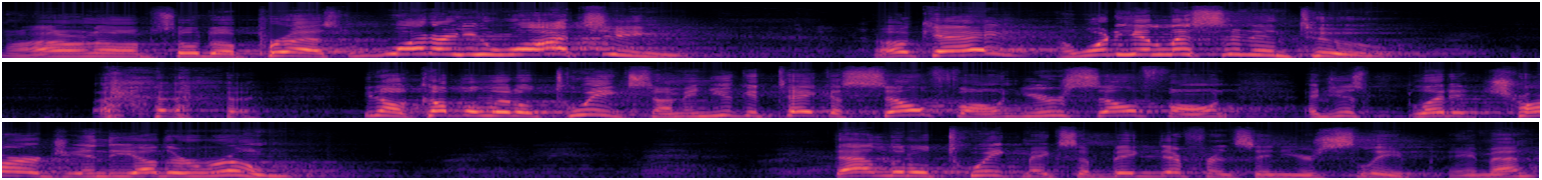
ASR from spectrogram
I don't know, I'm so depressed. What are you watching? Okay? what are you listening to? you know, a couple little tweaks. I mean, you could take a cell phone, your cell phone, and just let it charge in the other room. That little tweak makes a big difference in your sleep. Amen?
